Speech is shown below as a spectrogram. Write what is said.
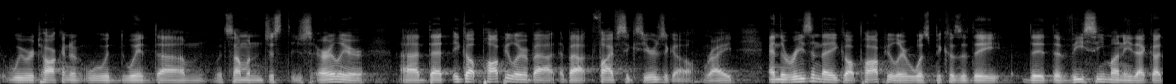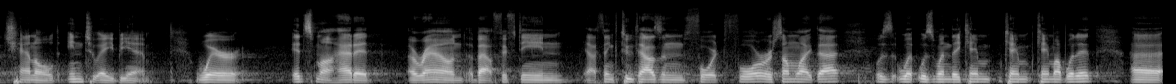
We were talking with with um, with someone just just earlier uh, that it got popular about about five six years ago, right? And the reason that it got popular was because of the the, the VC money that got channeled into ABM, where ITSMA had it around about 15 i think 2004 four or something like that was was when they came came came up with it uh,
